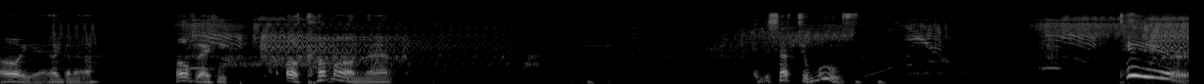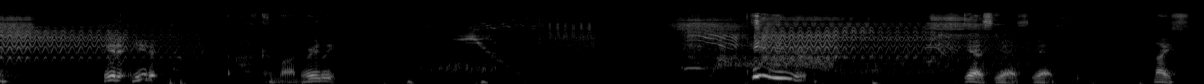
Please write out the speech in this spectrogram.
Oh yeah, I'm gonna. Hopefully I hit. Oh come on, man. Just have to move. Tear! Hit it, hit it. Oh, come on, really? Here! Yes, yes, yes. Nice.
